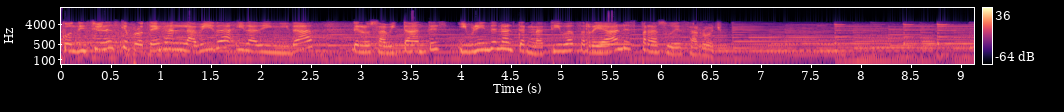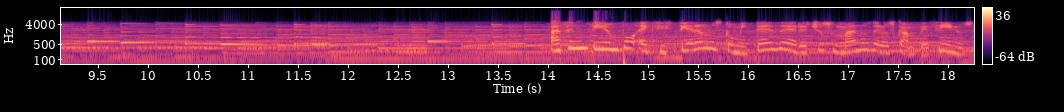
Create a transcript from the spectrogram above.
condiciones que protejan la vida y la dignidad de los habitantes y brinden alternativas reales para su desarrollo. Hace un tiempo existieron los comités de derechos humanos de los campesinos,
